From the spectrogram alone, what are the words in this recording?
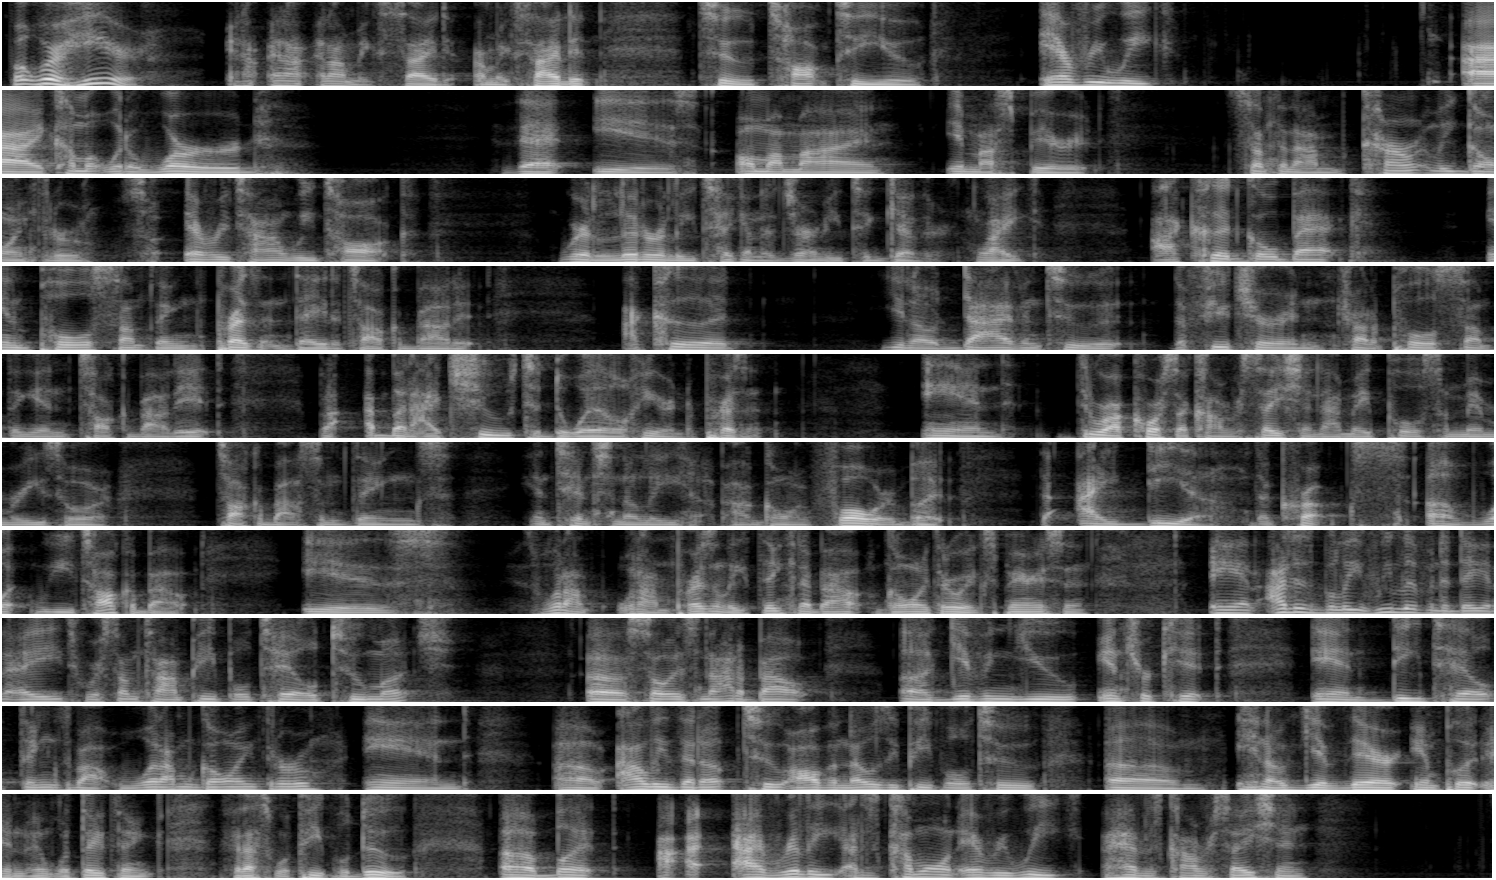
But we're here, and, I, and, I, and I'm excited. I'm excited to talk to you every week. I come up with a word that is on my mind, in my spirit, something I'm currently going through. So every time we talk, we're literally taking a journey together. Like I could go back and pull something present day to talk about it. I could, you know, dive into it, the future and try to pull something and talk about it. But I, but I choose to dwell here in the present. And through our course of conversation, I may pull some memories or talk about some things intentionally about going forward. But the idea, the crux of what we talk about is is what I'm what I'm presently thinking about, going through, experiencing. And I just believe we live in a day and age where sometimes people tell too much. Uh, so it's not about uh, giving you intricate and detailed things about what I'm going through. And uh, I'll leave that up to all the nosy people to, um, you know, give their input and, and what they think. That's what people do. Uh, but I, I really, I just come on every week. I have this conversation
